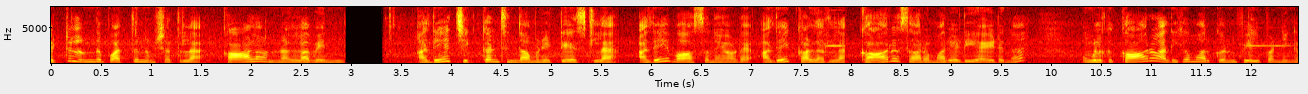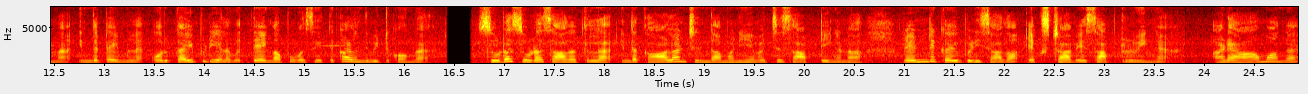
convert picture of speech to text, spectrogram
எட்டுலேருந்து பத்து நிமிஷத்தில் காளான் நல்லா வெந்து அதே சிக்கன் சிந்தாமணி டேஸ்ட்டில் அதே வாசனையோட அதே கலரில் காரசாரமாக ரெடி ஆகிடுங்க உங்களுக்கு காரம் அதிகமாக இருக்குன்னு ஃபீல் பண்ணிங்கன்னா இந்த டைமில் ஒரு கைப்பிடி அளவு தேங்காய் பூவை சேர்த்து கலந்து விட்டுக்கோங்க. சுட சுட சாதத்தில் இந்த காளான் சிந்தாமணியை வச்சு சாப்பிட்டீங்கன்னா ரெண்டு கைப்பிடி சாதம் எக்ஸ்ட்ராவே சாப்பிட்ருவீங்க அட ஆமாங்க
